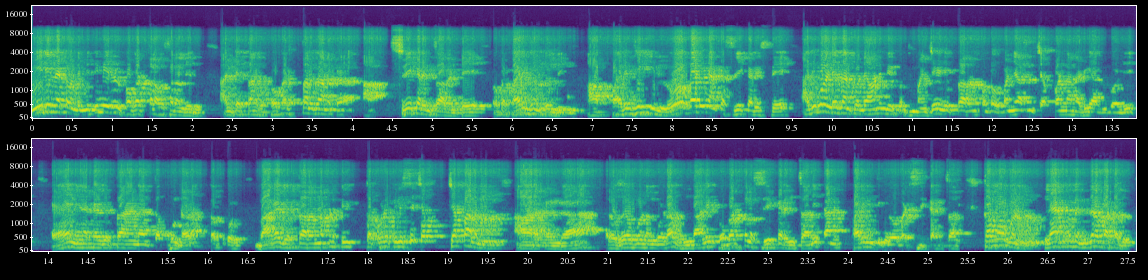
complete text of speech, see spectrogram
మీరినటువంటి మితిమీరిన పొగడ్తలు అవసరం లేదు. అంటే తనకు పొగడ్తలు కనుక స్వీకరించాలంటే ఒక పరిధి ఉంటుంది. ఆ పరిధికి లోబడి కనుక స్వీకరిస్తే అది కూడా లేదనుకోండి ఏమంటే మీరు కొంచెం మంచిగా చెప్తారనుకుంటే ఉపన్యాసం చెప్పండి అని అడిగారు అనుకోండి ఏ నేను ఎక్కడ చెప్తానండి అని తప్పుకుంటాడా? తప్పు బాగా చెప్తారన్నప్పుడు పిలి- తప్పకుండా పిలిస్తే చెప్పాలి మనం. ఆ రకంగా రజోగుణం కూడా ఉండాలి పొగడ్తలు స్వీకరించాలి కానీ పరిమితికి లోబడి స్వీకరించాలి. తమో గుణం లేకపోతే నిద్ర పట్టదు.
